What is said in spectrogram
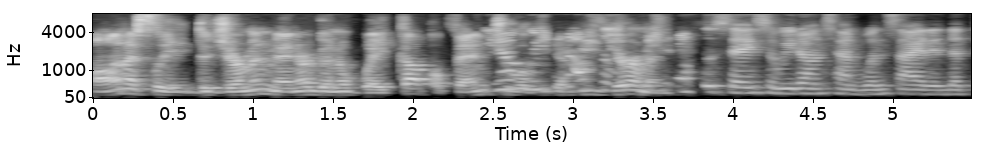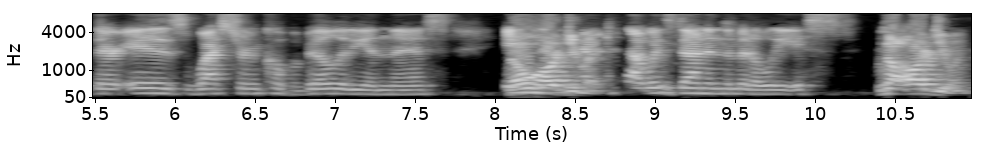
honestly, the German men are going to wake up eventually you know, and be German. We should also say, so we don't sound one-sided, that there is Western culpability in this. No argument. That was done in the Middle East. Not arguing.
